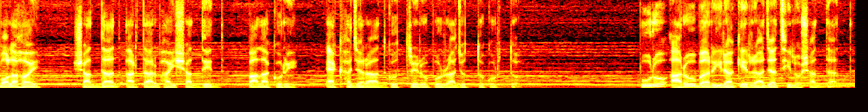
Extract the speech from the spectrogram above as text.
বলা হয়, সাদ্দাদ আর তার ভাই সাদ্দেদ পালা করে এক হাজার আদ গোত্রের ওপর রাজত্ব করত। পুরো আরব আর ইরাকের রাজা ছিল সাদ্দাদ।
